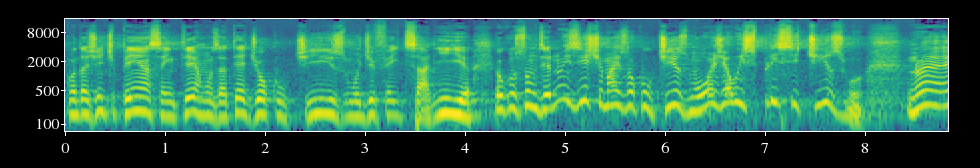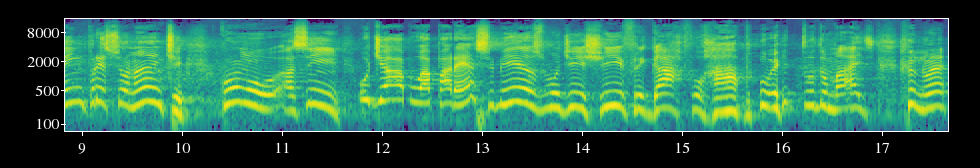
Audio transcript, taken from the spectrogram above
Quando a gente pensa em termos até de ocultismo, de feitiçaria, eu costumo dizer, não existe mais ocultismo, hoje é o explicitismo, não é? É impressionante como, assim, o diabo aparece mesmo de chifre, garfo, rabo e tudo mais, não é?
